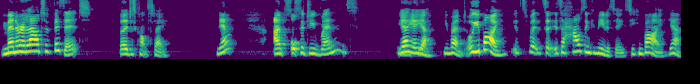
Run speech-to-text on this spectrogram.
Men are allowed to visit, but they just can't stay. Yeah? And So, so do you rent? yeah, yeah, yeah. You rent or you buy. It's it's a, it's a housing community, so you can buy. Yeah,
